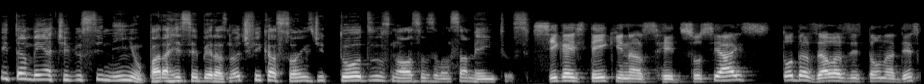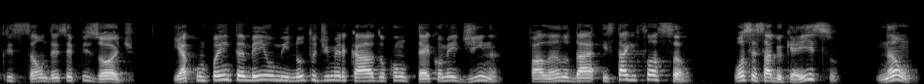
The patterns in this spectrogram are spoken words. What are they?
e também ative o sininho para receber as notificações de todos os nossos lançamentos. Siga a Stake nas redes sociais, todas elas estão na descrição desse episódio. E acompanhe também o Minuto de Mercado com Teco Medina, falando da estagflação. Você sabe o que é isso? Não?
